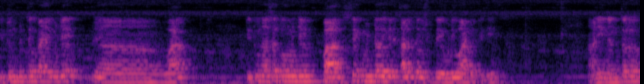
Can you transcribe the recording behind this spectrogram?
तिथून तिथं काय म्हणजे अं, वाघ तिथून असा तो म्हणजे पाच एक मिनटं वगैरे चालत जाऊ शकतो एवढी वाट होती ती. आणि नंतर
